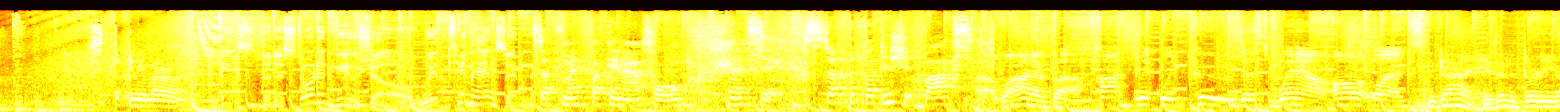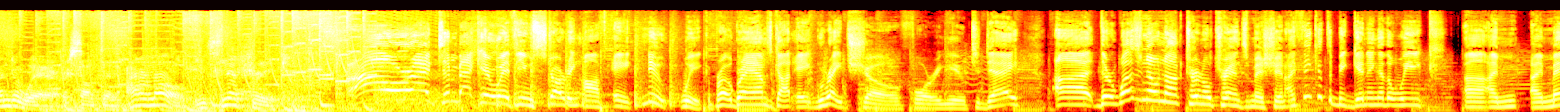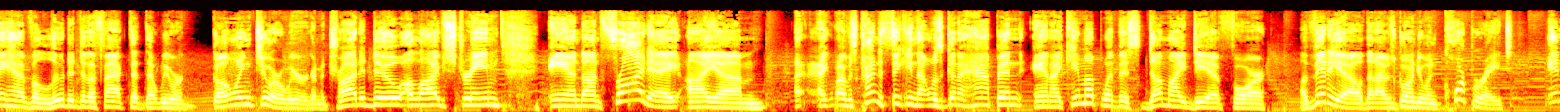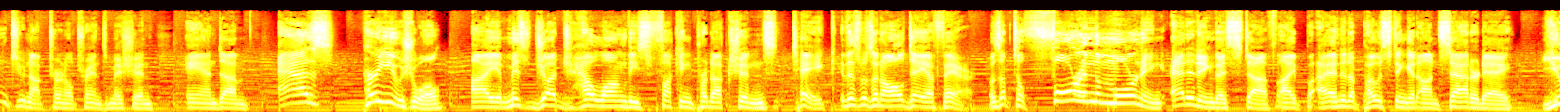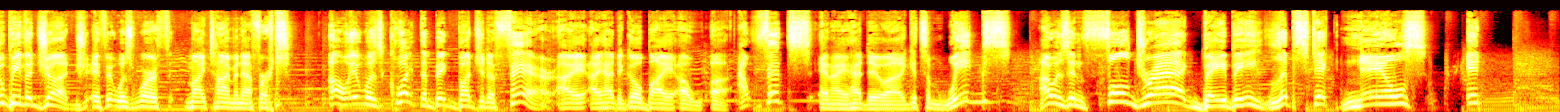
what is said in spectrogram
stuck in my arm. It's the Distorted View Show with Tim Henson. Stuff my fucking asshole. That's it. Stuff the fucking shit box. A lot of uh, hot liquid poo just went out all at once. The guy, he's in the dirty underwear or something. I don't know. He's sniff freak. All right, Tim back here with you, starting off a new week of programs. Got a great show for you today. Uh, there was no nocturnal transmission. I think at the beginning of the week, uh, I, I may have alluded to the fact that, that we were going to or we were going to try to do a live stream. And on Friday, I um I, I, was kind of thinking that was going to happen, and I came up with this dumb idea for a video that I was going to incorporate into nocturnal transmission. And um, as per usual, I misjudge how long these fucking productions take. This was an all day affair. I was up till four in the morning editing this stuff. I, I ended up posting it on Saturday. You be the judge if it was worth my time and effort. Oh, it was quite the big budget affair. I, I had to go buy uh, uh, outfits and I had to uh, get some wigs. I was in full drag, baby. Lipstick, nails. It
